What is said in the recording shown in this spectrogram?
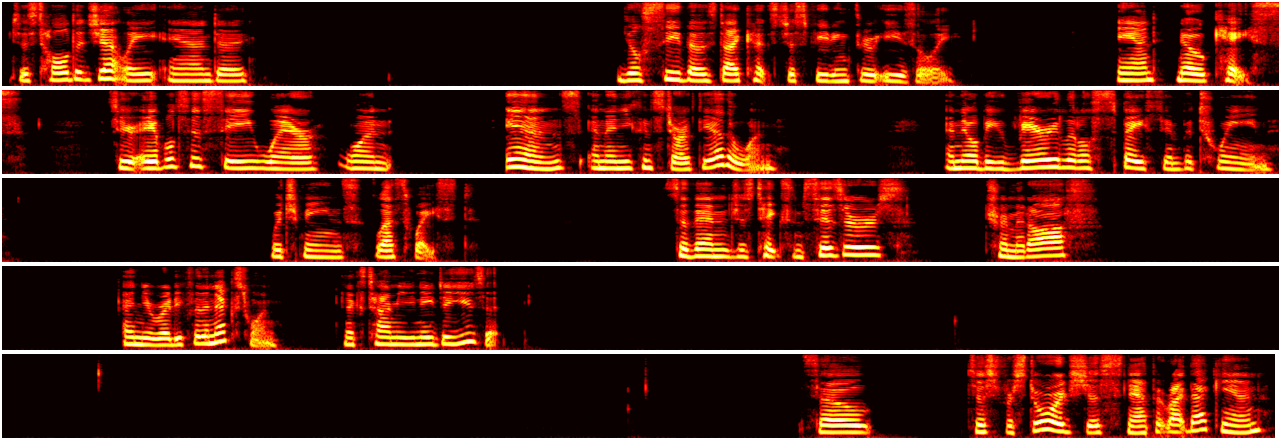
just hold it gently and uh, you'll see those die cuts just feeding through easily. And no case so you're able to see where one ends and then you can start the other one. And there'll be very little space in between, which means less waste. So then just take some scissors, trim it off, and you're ready for the next one, next time you need to use it. So just for storage, just snap it right back in.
